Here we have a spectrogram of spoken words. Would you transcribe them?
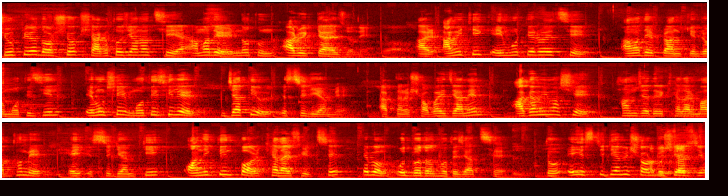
সুপ্রিয় দর্শক, স্বাগত জানাচ্ছি আমাদের নতুন আরও একটি আয়োজনে। আর আমি ঠিক এই মুহূর্তে রয়েছে আমাদের প্রাণকেন্দ্র মতিঝিল এবং সেই মতিঝিলের জাতীয় স্টেডিয়ামে। আপনারা সবাই জানেন আগামী মাসে হামজাদের খেলার মাধ্যমে এই স্টেডিয়ামটি অনেকদিন পর খেলায় ফিরছে এবং উদ্বোধন হতে যাচ্ছে তো এই স্টেডিয়ামের সর্বশেষ যে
